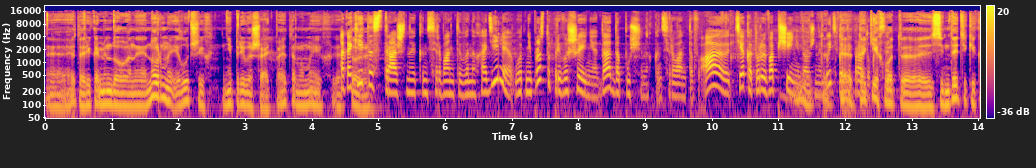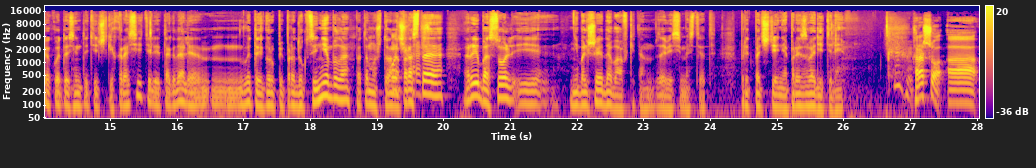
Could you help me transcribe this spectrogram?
это рекомендованные нормы, и лучше их не превышать, поэтому мы их э, А тоже... какие-то страшные консерванты вы находили? Вот не просто превышение да, допущенных консервантов, а те, которые вообще не Нет, должны быть в этой продукции? Таких вот э, синтетики какой-то, синтетических красителей и так далее в этой группе продукции не было, потому что Очень она простая, хорошо. рыба, соль и небольшие добавки, там, в зависимости от предпочтения производителей. Хорошо. А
